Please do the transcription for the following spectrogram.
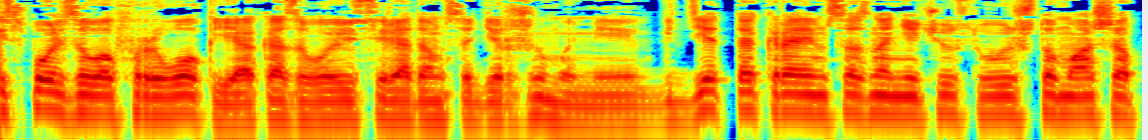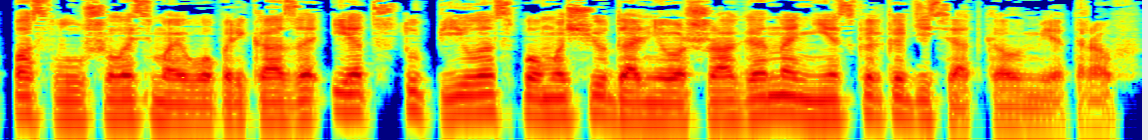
Использовав рывок, я оказываюсь рядом с содержимыми. Где-то краем сознания чувствую, что Маша послушалась моего приказа и отступила с помощью дальнего шага на несколько десятков метров.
